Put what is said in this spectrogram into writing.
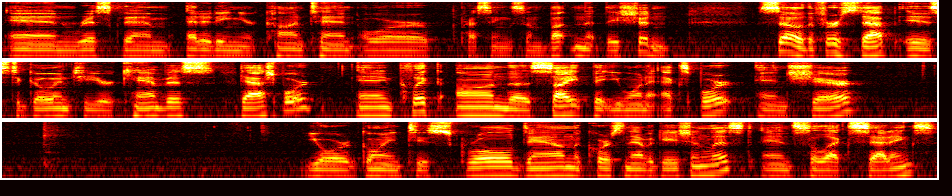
and risk them editing your content or pressing some button that they shouldn't. So the first step is to go into your Canvas dashboard and click on the site that you want to export and share. You're going to scroll down the course navigation list and select settings.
